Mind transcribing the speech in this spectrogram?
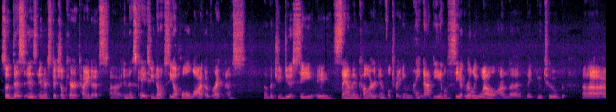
So this is interstitial keratitis. Uh, in this case, you don't see a whole lot of redness, uh, but you do see a salmon-colored infiltrate. You might not be able to see it really well on the, the YouTube uh,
